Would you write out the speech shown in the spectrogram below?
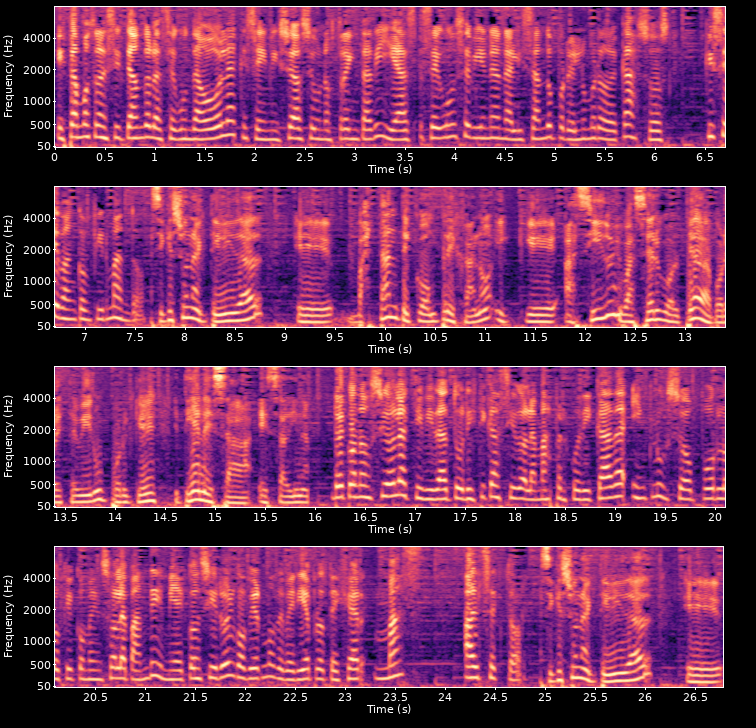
Estamos transitando la segunda ola que se inició hace unos 30 días, según se viene analizando por el número de casos que se van confirmando. Así que es una actividad eh, bastante compleja, ¿no? Y que ha sido y va a ser golpeada por este virus porque tiene esa, esa dinámica. Reconoció la actividad turística ha sido la más perjudicada, incluso por lo que comenzó la pandemia, y consideró el gobierno debería proteger más al sector. Así que es una actividad eh,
